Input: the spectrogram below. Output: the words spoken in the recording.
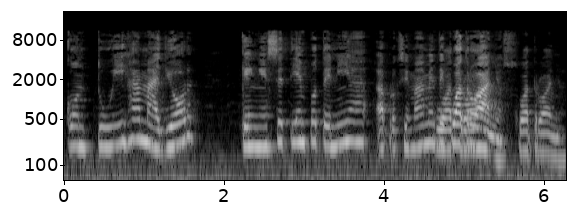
con tu hija mayor que en ese tiempo tenía aproximadamente cuatro, años, Cuatro años.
